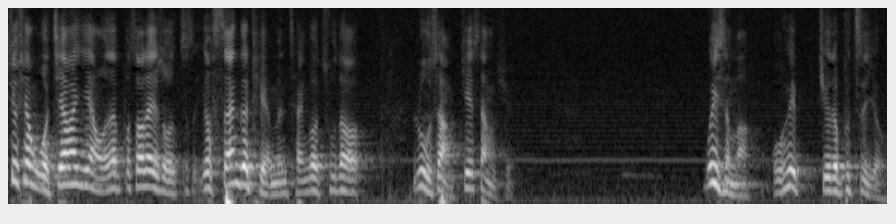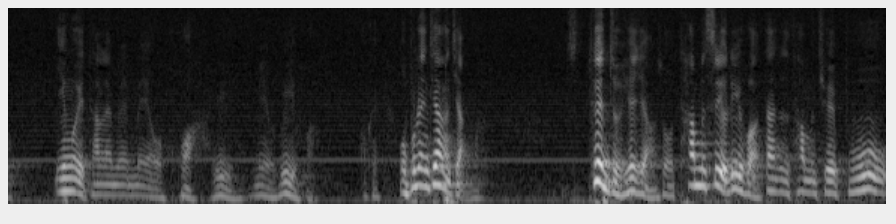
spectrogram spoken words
就像我家一样，我在招待所要三个铁门才能够出到路上街上去。为什么我会觉得不自由？因为他那边没有法律，没有律法。OK，我不能这样讲嘛。更准确讲说，他们是有律法，但是他们却不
